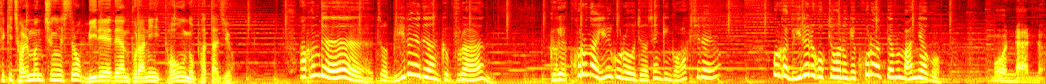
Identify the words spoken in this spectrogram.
특히 젊은 층일수록 미래에 대한 불안이 더욱 높았다지요. 아, 근데 저 미래에 대한 그 불안 그게 코로나 19로 저 생긴 거 확실해요? 우리가 미래를 걱정하는 게 코로나 때문 맞냐고. 못난 놈.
